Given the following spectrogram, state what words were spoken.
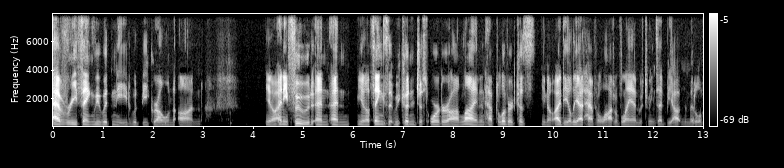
everything we would need would be grown on you know any food and and you know things that we couldn't just order online and have delivered because you know ideally i'd have a lot of land which means i'd be out in the middle of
